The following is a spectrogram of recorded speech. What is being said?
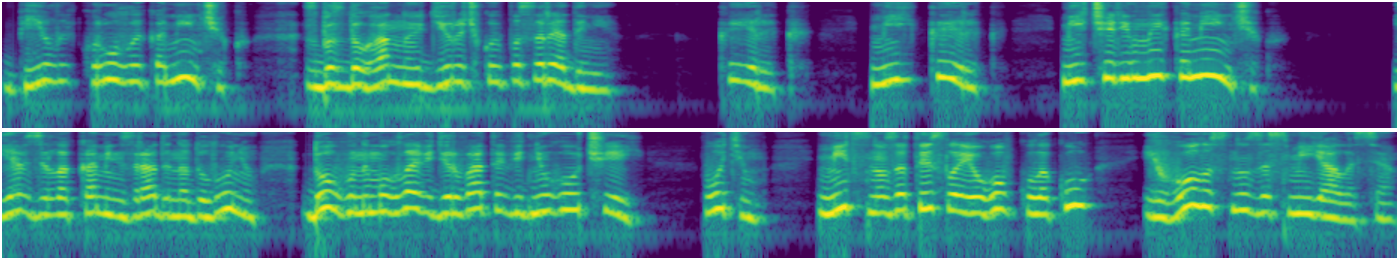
Білий круглий камінчик з бездоганною дірочкою посередині. Кирик, мій кирик, мій чарівний камінчик. Я взяла камінь зради на долоню, довго не могла відірвати від нього очей. Потім міцно затисла його в кулаку і голосно засміялася.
